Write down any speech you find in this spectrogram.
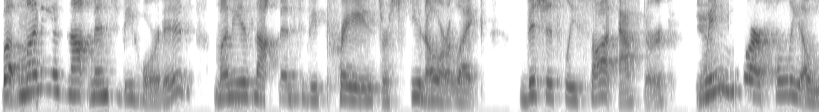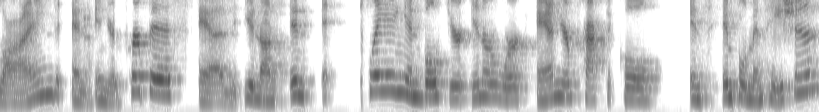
But mm-hmm. money is not meant to be hoarded. Money is mm-hmm. not meant to be praised or, you know, or like viciously sought after. Yes. When you are fully aligned and in your purpose and, you know, in, in playing in both your inner work and your practical in- implementation,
